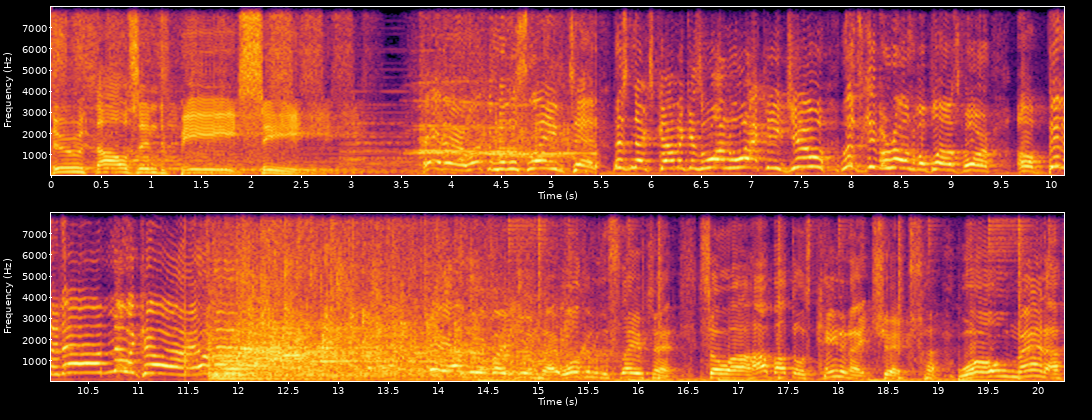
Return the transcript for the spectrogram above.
2000 BC. Hey there, welcome to the Slave Tent. This next comic is one wacky Jew. Let's give a round of applause for Abinadab Malachi. Hey, how's everybody doing tonight? Welcome to the slave tent. So, uh, how about those Canaanite chicks? Whoa, manna.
